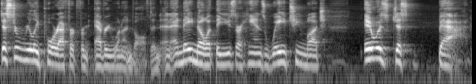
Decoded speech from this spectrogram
just a really poor effort from everyone involved. And, and, and they know it. They used their hands way too much. It was just bad.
